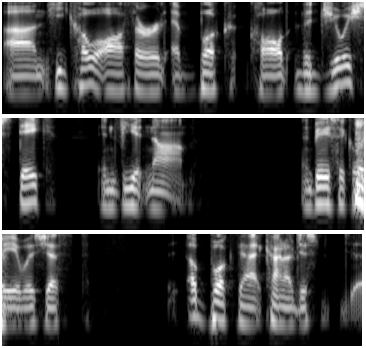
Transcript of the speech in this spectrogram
Um, he co-authored a book called "The Jewish Stake in Vietnam," and basically mm. it was just a book that kind of just uh,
